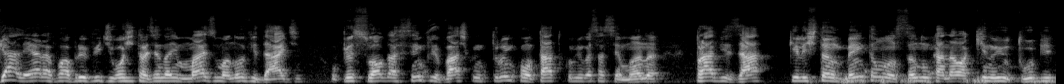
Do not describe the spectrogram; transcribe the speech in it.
Galera, vou abrir o vídeo hoje trazendo aí mais uma novidade. O pessoal da Sempre Vasco entrou em contato comigo essa semana para avisar que eles também estão lançando um canal aqui no YouTube,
